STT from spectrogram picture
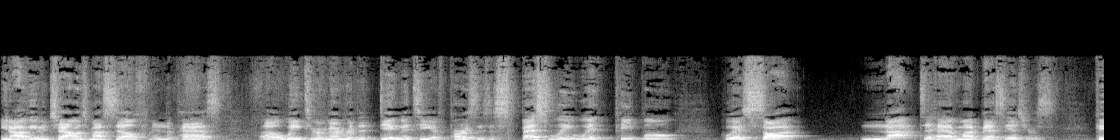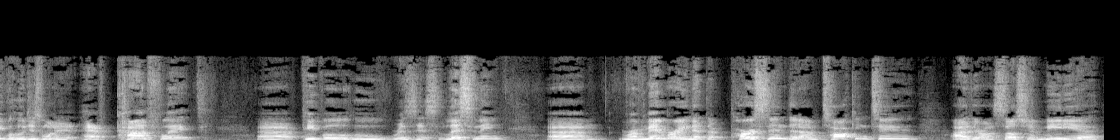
You know, I've even challenged myself in the past uh, week to remember the dignity of persons, especially with people who have sought not to have my best interests, people who just want to have conflict, uh, people who resist listening. Um, remembering that the person that I'm talking to, either on social media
